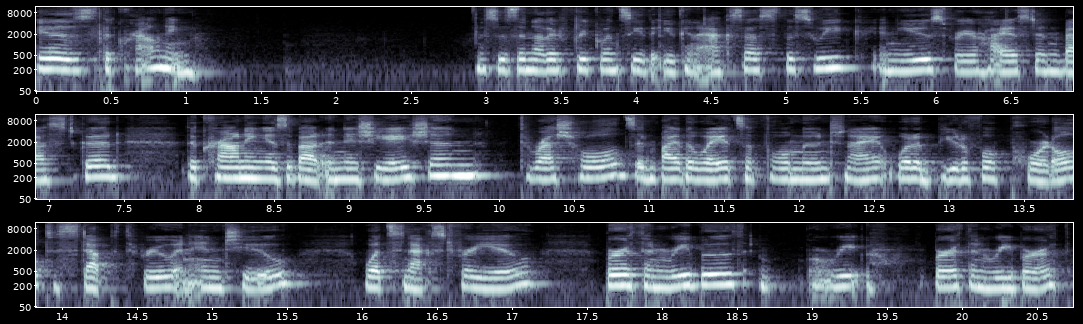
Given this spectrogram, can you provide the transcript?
is the crowning. This is another frequency that you can access this week and use for your highest and best good. The crowning is about initiation, thresholds, and by the way, it's a full moon tonight. What a beautiful portal to step through and into what's next for you. Birth and rebirth, re, birth and rebirth,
